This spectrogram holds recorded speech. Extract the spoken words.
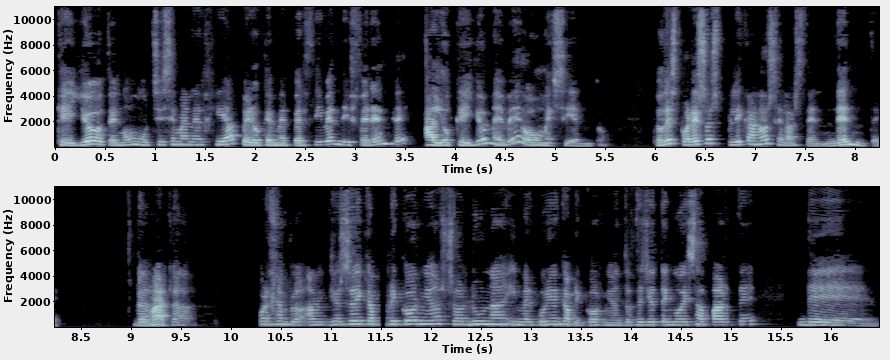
que yo tengo muchísima energía, pero que me perciben diferente a lo que yo me veo o me siento. Entonces, por eso explícanos el ascendente. Por ejemplo, yo soy Capricornio, Sol, Luna y Mercurio en Capricornio. Entonces yo tengo esa parte de,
